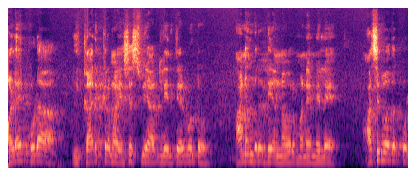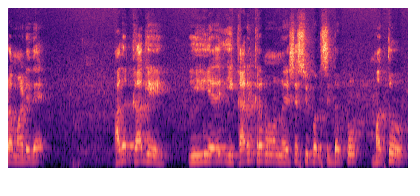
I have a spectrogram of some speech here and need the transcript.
ಮಳೆ ಕೂಡ ಈ ಕಾರ್ಯಕ್ರಮ ಯಶಸ್ವಿ ಆಗಲಿ ಅಂತ ಹೇಳ್ಬಿಟ್ಟು ಆನಂದ ರೆಡ್ಡಿ ಅನ್ನೋರ ಮನೆ ಮೇಲೆ ಆಶೀರ್ವಾದ ಕೂಡ ಮಾಡಿದೆ. ಅದಕ್ಕಾಗಿ ಈ ಈ ಕಾರ್ಯಕ್ರಮವನ್ನು ಯಶಸ್ವಿಗೊಳಿಸಿದ್ದಕ್ಕೂ ಮತ್ತು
